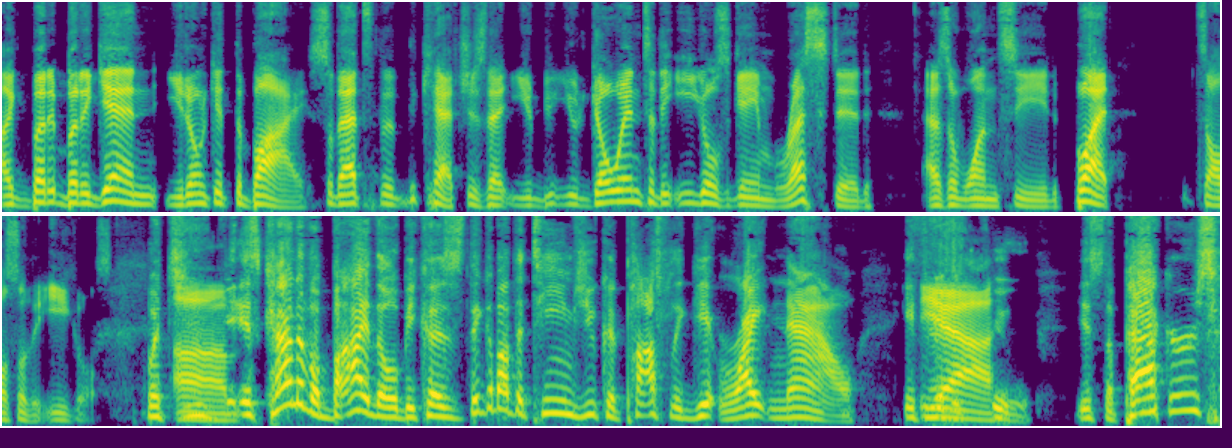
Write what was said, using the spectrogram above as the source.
like, but but again, you don't get the buy. So that's the, the catch is that you you'd go into the Eagles game rested as a one seed, but it's also the Eagles. But you, um, it's kind of a buy though because think about the teams you could possibly get right now if you're yeah. It's the Packers,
